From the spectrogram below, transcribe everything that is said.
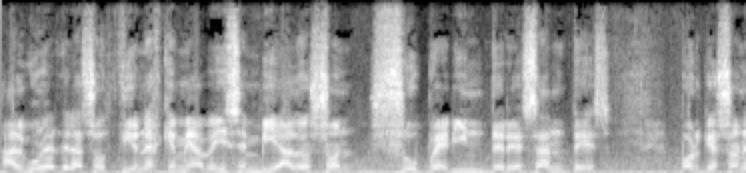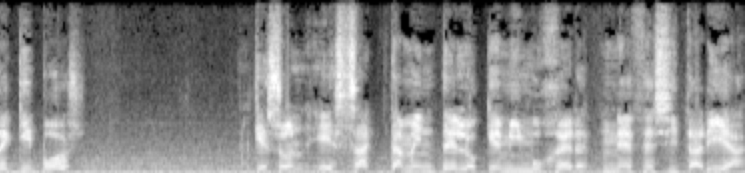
Algunas de las opciones que me habéis enviado son súper interesantes, porque son equipos que son exactamente lo que mi mujer necesitaría.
